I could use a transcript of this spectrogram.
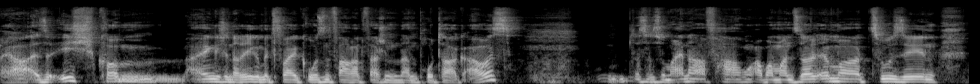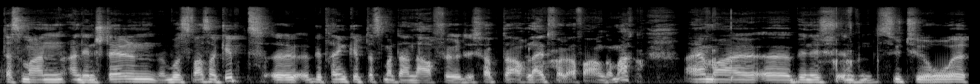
Ja, also ich komme eigentlich in der Regel mit zwei großen Fahrradflaschen dann pro Tag aus das ist so meine Erfahrung. Aber man soll immer zusehen, dass man an den Stellen, wo es Wasser gibt, äh, Getränk gibt, dass man da nachfüllt. Ich habe da auch leidvolle Erfahrungen gemacht. Einmal äh, bin ich in Südtirol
